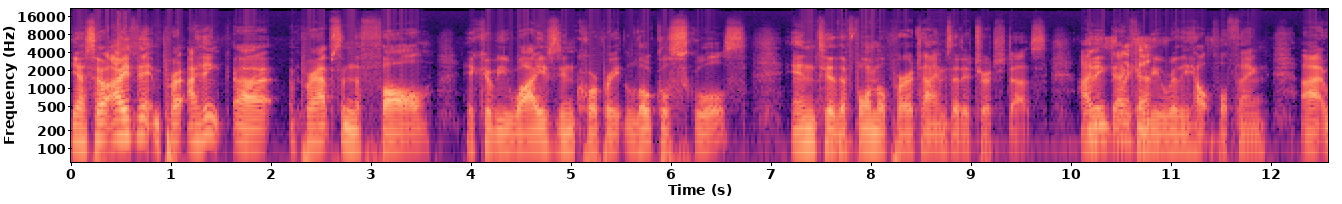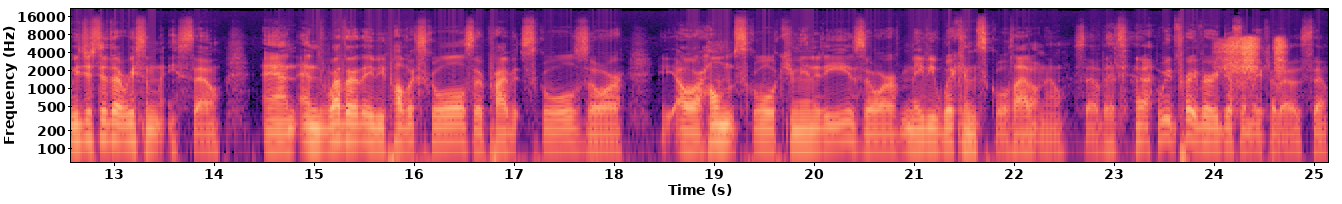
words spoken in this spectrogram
Yeah, so I think per- I think uh, perhaps in the fall it could be wise to incorporate local schools into the formal prayer times that a church does. I think that like can that. be a really helpful thing. Uh, we just did that recently, so and and whether they be public schools or private schools or or homeschool communities or maybe Wiccan schools, I don't know. So, but uh, we'd pray very differently for those. So,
